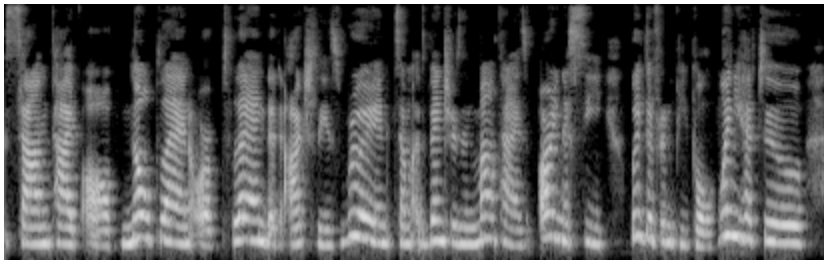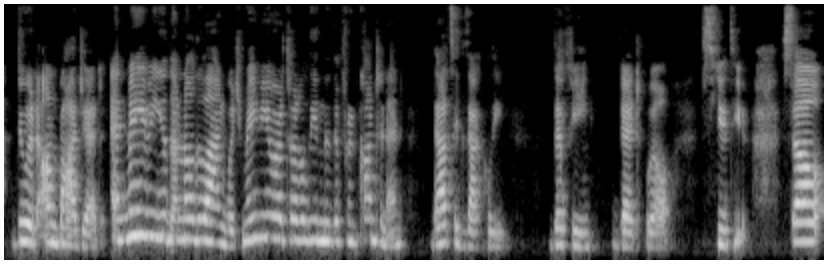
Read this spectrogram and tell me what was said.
some type of no plan or plan that actually is ruined, some adventures in mountains or in a sea with different people, when you have to do it on budget, and maybe you don't know the language, maybe you are totally in a different continent, that's exactly the thing that will suit you. So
